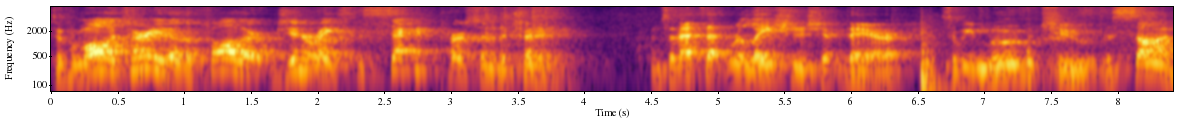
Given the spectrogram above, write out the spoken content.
So, from all eternity, though, the Father generates the second person of the Trinity. And so that's that relationship there. So we move to the Son.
